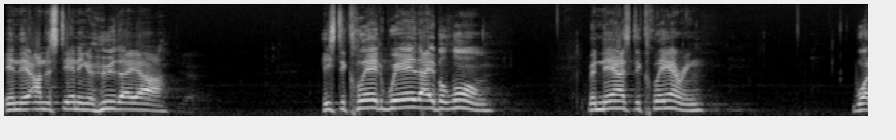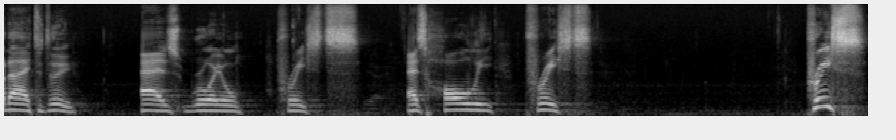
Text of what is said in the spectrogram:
in their understanding of who they are. He's declared where they belong, but now he's declaring what are they to do as royal priests, as holy priests. Priests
